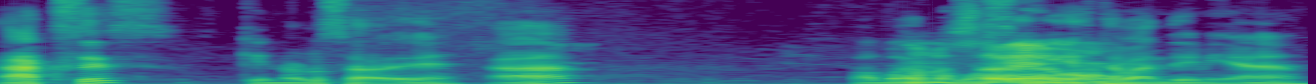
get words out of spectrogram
Access, que no lo sabe, ¿eh? ¿Ah? Vamos a No ver lo cómo sigue esta pandemia, ¿ah?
